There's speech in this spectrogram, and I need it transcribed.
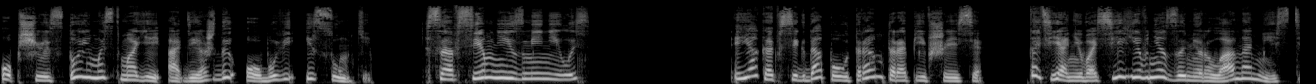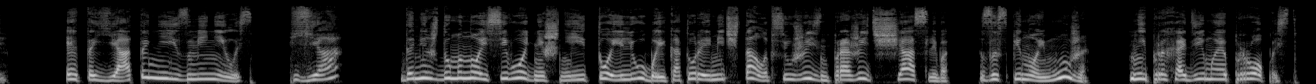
общую стоимость моей одежды, обуви и сумки. Совсем не изменилась. Я, как всегда, по утрам торопившаяся, Татьяне Васильевне замерла на месте. Это я-то не изменилась. Я? Да между мной сегодняшней и той Любой, которая мечтала всю жизнь прожить счастливо за спиной мужа, непроходимая пропасть,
